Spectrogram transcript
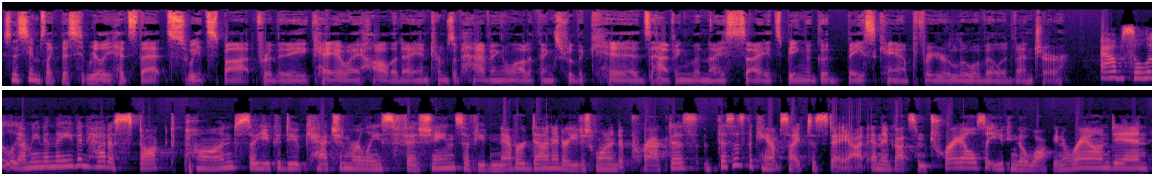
So this seems like this really hits that sweet spot for the KOA holiday in terms of having a lot of things for the kids, having the nice sites, being a good base camp for your Louisville adventure. Absolutely. I mean, and they even had a stocked pond so you could do catch and release fishing. So if you'd never done it or you just wanted to practice, this is the campsite to stay at. And they've got some trails that you can go walking around in,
